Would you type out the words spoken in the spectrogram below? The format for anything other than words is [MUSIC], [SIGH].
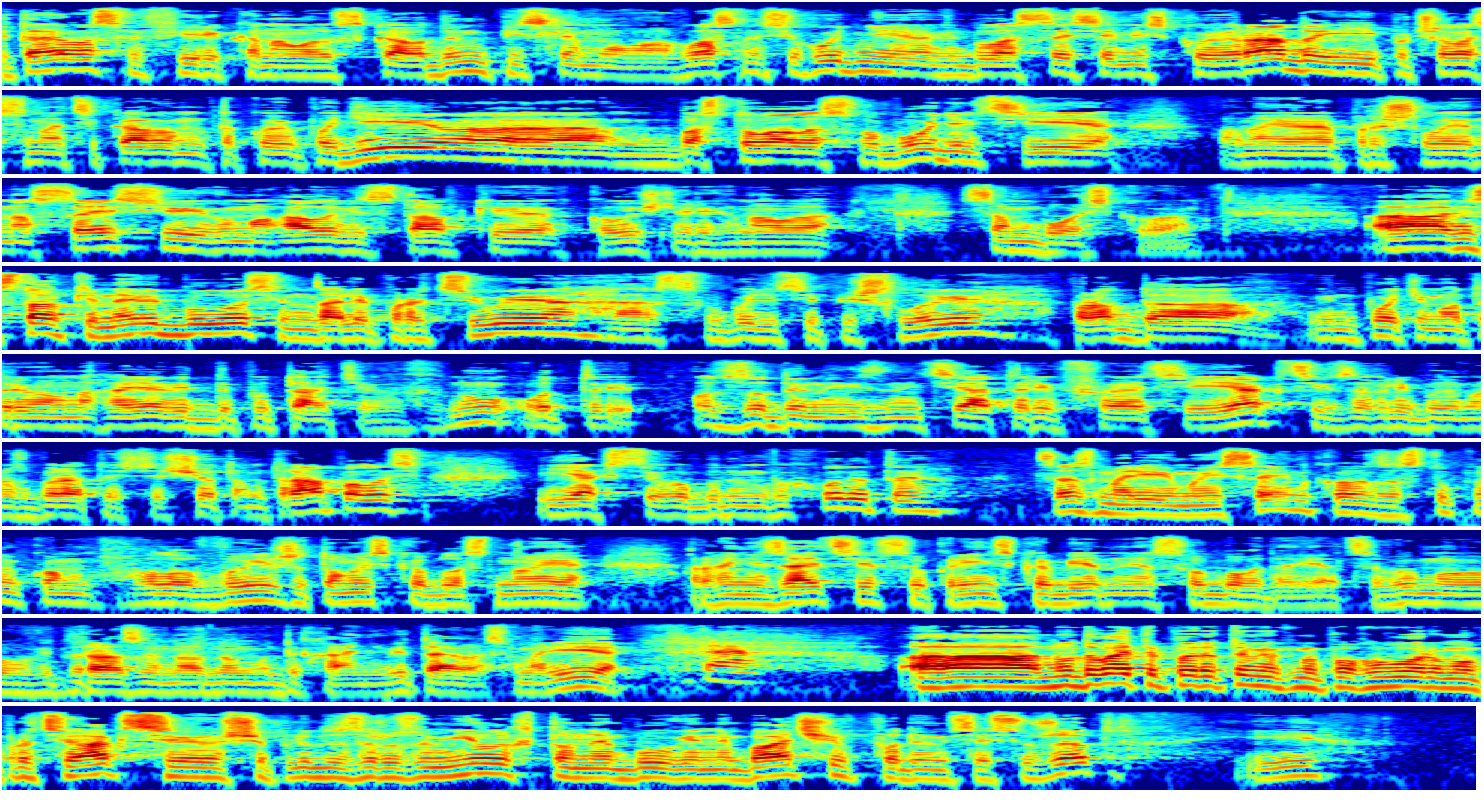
Вітаю вас в ефірі каналу СК 1 після мова. Власне, сьогодні відбулася сесія міської ради і почалася вона цікавим такою подією. Бастували свободівці. Вони прийшли на сесію і вимагали відставки колишнього регіонала Самборського. А відставки не відбулося, він далі працює. Свободівці пішли. Правда, він потім отримав нагая від депутатів. Ну, от, от з один із ініціаторів е, цієї акції, взагалі будемо розбиратися, що там трапилось і як з цього будемо виходити. Це з Марією Моїсеєнко, заступником голови Житомирської обласної організації Всеукраїнське об'єднання Свобода. Я це вимовив відразу на одному диханні. Вітаю вас, Марія. Так. А, ну давайте перед тим як ми поговоримо про цю акцію, щоб люди зрозуміли, хто не був і не бачив, подивимося сюжет і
